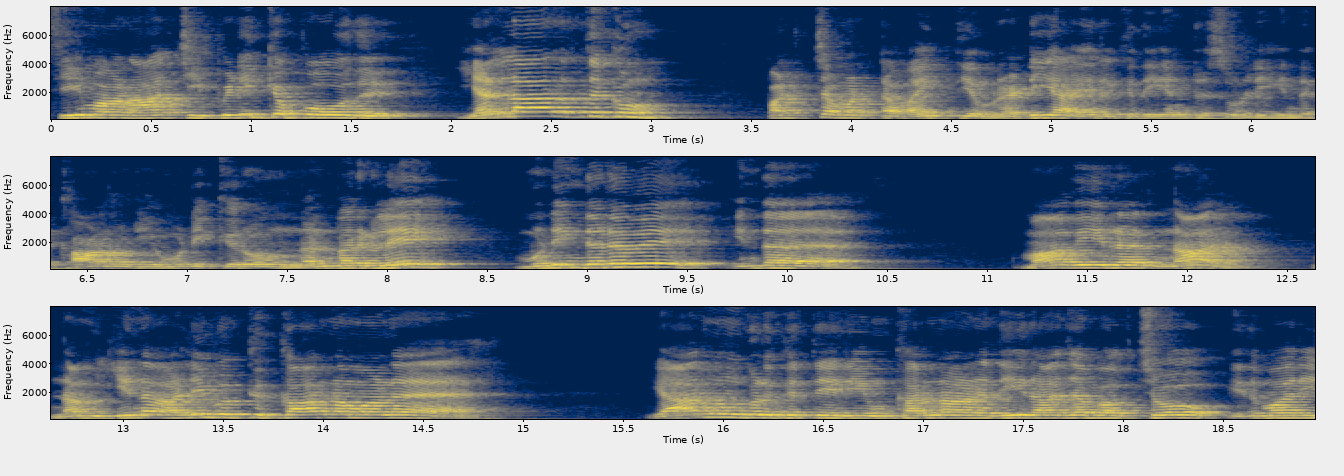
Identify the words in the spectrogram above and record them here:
சீமான் ஆட்சி பிடிக்க போவது எல்லாத்துக்கும் பச்சமட்ட வைத்தியம் ரெடியா இருக்குது என்று சொல்லி இந்த காணொலியை முடிக்கிறோம். நண்பர்களே முடிந்தளவு இந்த மாவீரர் நாள் நம் இன அழிவுக்கு காரணமான யாருன்னு உங்களுக்கு தெரியும்? கருணாநிதி ராஜபக்சோ இது மாதிரி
